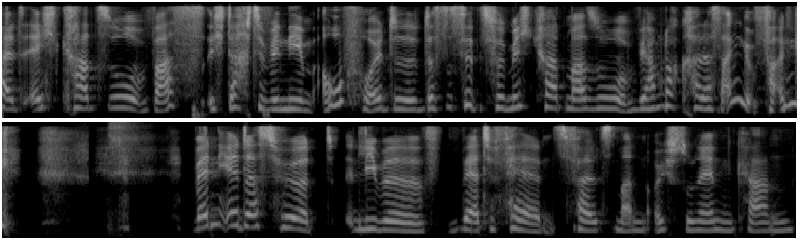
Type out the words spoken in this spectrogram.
halt echt gerade so, was? Ich dachte, wir nehmen auf heute. Das ist jetzt für mich gerade mal so, wir haben doch gerade erst angefangen. Wenn ihr das hört, liebe werte Fans, falls man euch so nennen kann,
